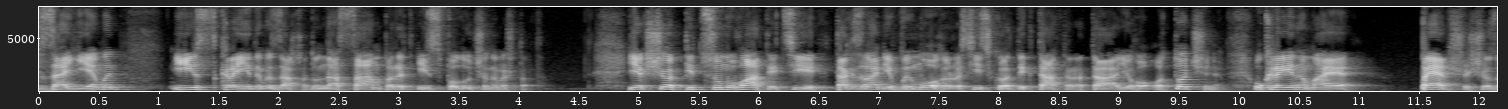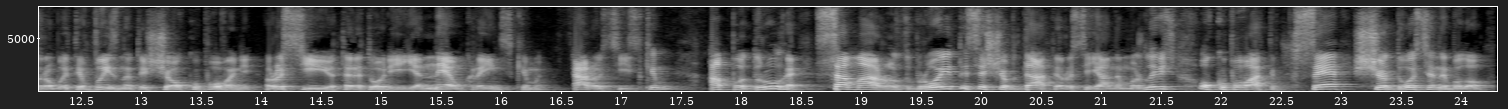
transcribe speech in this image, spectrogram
взаємин із країнами Заходу, насамперед із Сполученими Штатами. Якщо підсумувати ці так звані вимоги російського диктатора та його оточення, Україна має перше, що зробити, визнати, що окуповані Росією території є не українськими, а російськими. А по-друге, сама роззброїтися, щоб дати росіянам можливість окупувати все, що досі не було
